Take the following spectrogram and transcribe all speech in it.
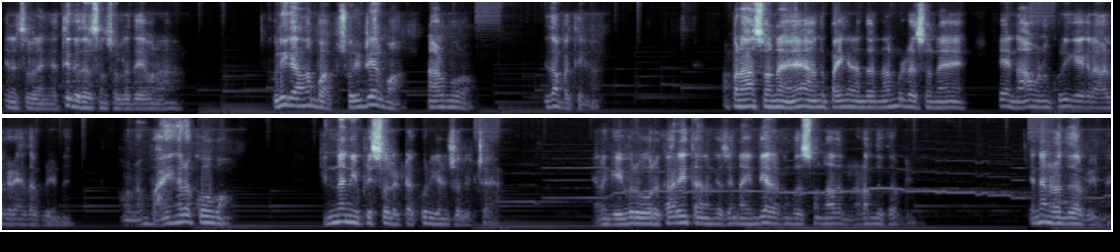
என்ன சொல்றாங்க? தீர்க்க தரிசனம் சொல்ல தேவனா? குறிக்காரன் தான் சொல்லிட்டே இருப்பான். நாலு மூலம் இதுதான் பார்த்தீங்கன்னா. அப்ப நான் சொன்னேன் அந்த பையன் அந்த நண்பர்கிட்ட சொன்னேன் ஏ நான் ஒன்றும் குறி கேட்குற ஆள் கிடையாது அப்படின்னு. அவனும் பயங்கர கோபம். என்ன நீ இப்படி சொல்லிட்ட? குறின்னு சொல்லிட்ட? எனக்கு இவர் ஒரு காரியத்தை எனக்கு நான் இந்தியாவில் இருக்கும்போது சொன்னா அது நடந்தது அப்படின்னு. என்ன நடந்தது அப்படின்னு?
